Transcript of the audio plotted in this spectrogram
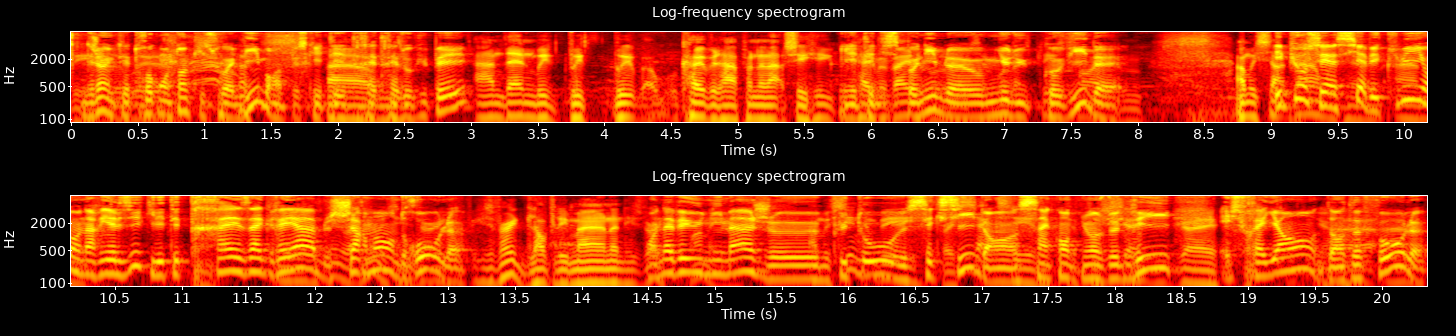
déjà on était trop content qu'il soit libre puisqu'il était très très occupé. Il était disponible au milieu du Covid. Et puis on s'est assis avec lui, on a réalisé qu'il était très agréable, charmant, drôle. On avait une image euh, plutôt sexy dans 50 nuances de gris, effrayant dans The Fall.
